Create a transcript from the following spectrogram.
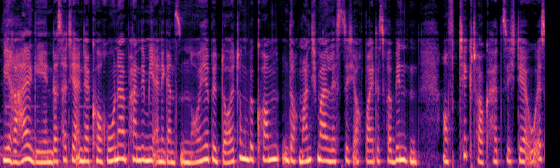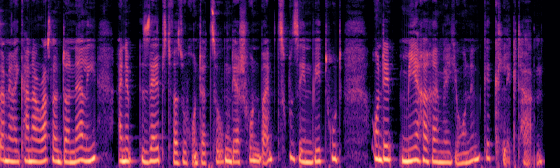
Viral gehen, das hat ja in der Corona-Pandemie eine ganz neue Bedeutung bekommen, doch manchmal lässt sich auch beides verbinden. Auf TikTok hat sich der US-Amerikaner Russell Donnelly einem Selbstversuch unterzogen, der schon beim Zusehen wehtut und den mehrere Millionen geklickt haben.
